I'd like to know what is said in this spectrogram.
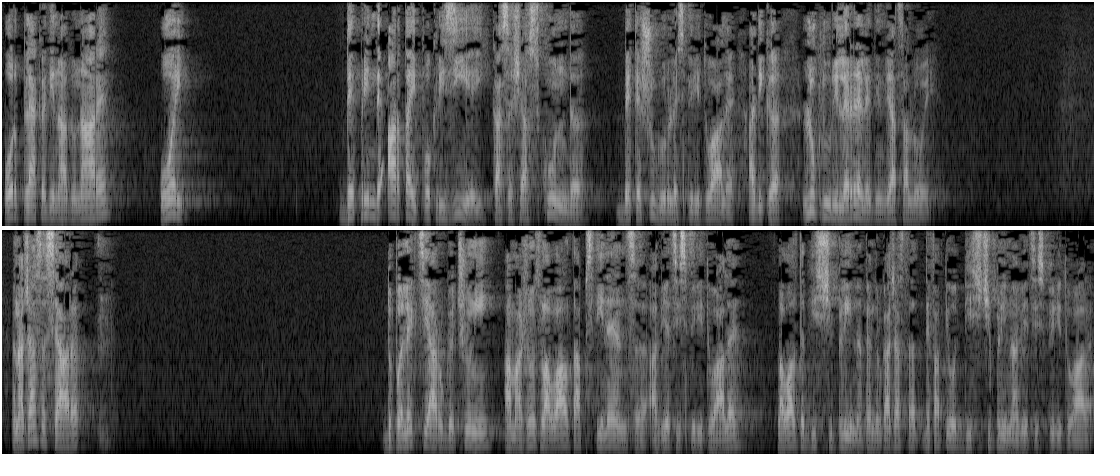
ori pleacă din adunare, ori deprinde arta ipocriziei ca să-și ascundă beteșugurile spirituale, adică lucrurile rele din viața lui. În această seară, după lecția rugăciunii, am ajuns la o altă abstinență a vieții spirituale, la o altă disciplină, pentru că aceasta, de fapt, e o disciplină a vieții spirituale.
